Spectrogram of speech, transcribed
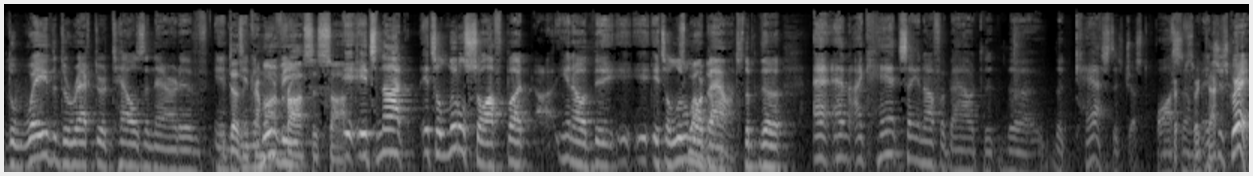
The way the director tells the narrative in, It doesn't in the come movie, across as soft. it- it's not. It's a little soft, but uh, you know, the it, it's a little well more done. balanced. The the and, and I can't say enough about the the the cast is just awesome. It's just great.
